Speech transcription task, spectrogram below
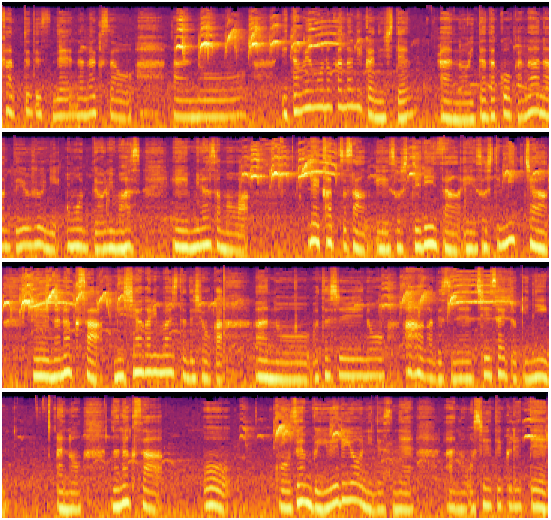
買ってですね七草をあの炒め物か何かにしてあのいただこうかななんていうふうに思っております、えー、皆様はね、カッツさん、えー、そしてリンさん、えー、そしてみっちゃん、えー、七草召し上がりましたでしょうか。あの私の母がですね小さい時にあの七草をこう全部言えるようにですねあの教えてくれて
